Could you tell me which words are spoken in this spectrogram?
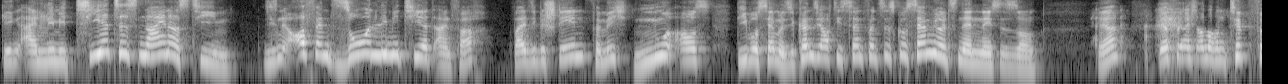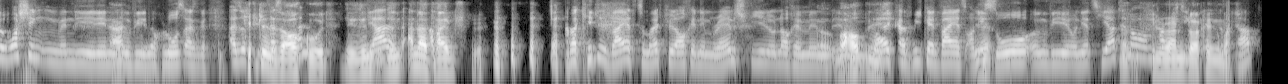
gegen ein limitiertes Niners-Team. Die sind Offense so limitiert einfach, weil sie bestehen für mich nur aus Debo Samuel. Sie können sie auch die San Francisco Samuels nennen nächste Saison. Ja? Wäre vielleicht auch noch ein Tipp für Washington, wenn die den ja. irgendwie noch loseisen können. Also, Kittel ist auch gut. Die sind, ja, sind anderthalb Spiele. Aber Kittel war jetzt zum Beispiel auch in dem Rams-Spiel und auch im, im, im Wildcard-Weekend war jetzt auch nicht ja. so irgendwie. Und jetzt hier hat er noch viel Run-Blocking gemacht. Gehabt.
